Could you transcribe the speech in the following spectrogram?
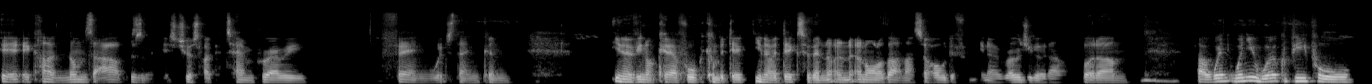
it, it kind of numbs it out doesn't it? It's just like a temporary thing which then can you know if you're not careful become addic- you know addictive and, and, and all of that and that's a whole different you know road you go down. But um uh, when when you work with people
